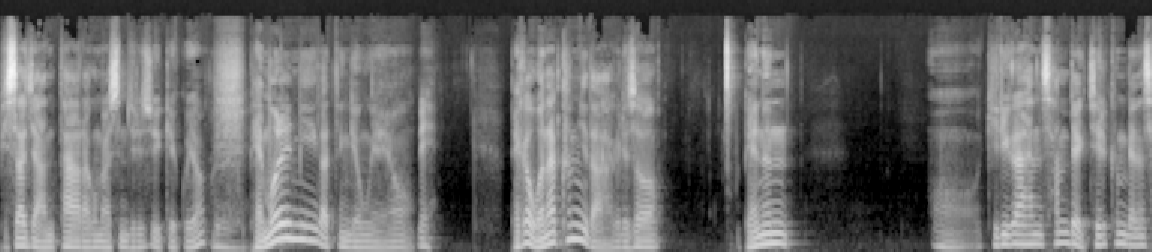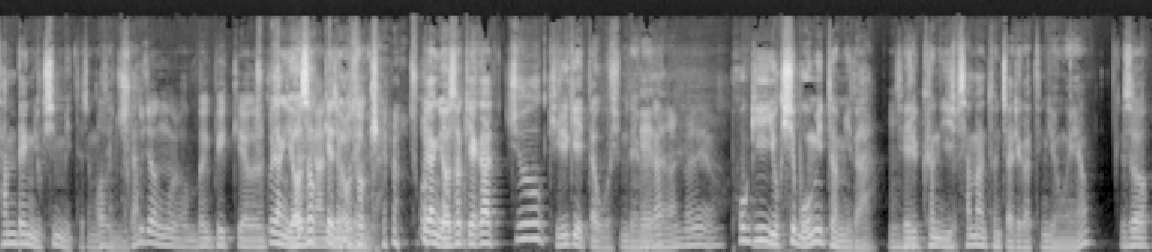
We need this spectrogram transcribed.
비싸지 않다라고 말씀드릴 수 있겠고요. 네. 배멀미 같은 경우에요. 네. 배가 워낙 큽니다. 그래서 배는 어, 길이가 한 300, 제일 큰 배는 360m 정도 어, 됩니다. 축구장을 몇, 몇 개야? 축구장 여섯 개 정도 여섯 됩니다. 축구장 6개가 쭉 길게 있다고 보시면 됩니다. 대단한 거네요. 폭이 65m입니다. 음. 제일 큰 23만 톤짜리 같은 경우에요. 그래서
